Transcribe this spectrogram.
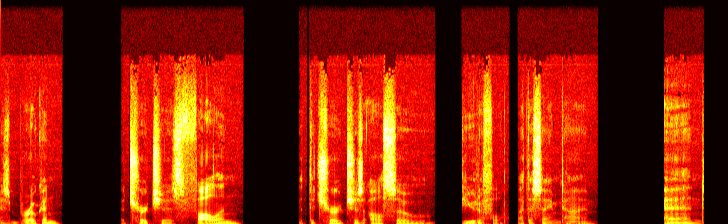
is broken, the church is fallen, that the church is also beautiful at the same time. And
